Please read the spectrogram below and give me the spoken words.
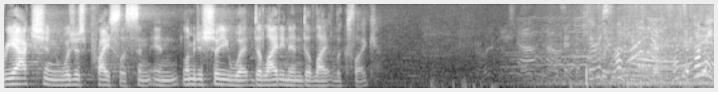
reaction was just priceless. And, and let me just show you what delighting in delight looks like. What's it coming?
